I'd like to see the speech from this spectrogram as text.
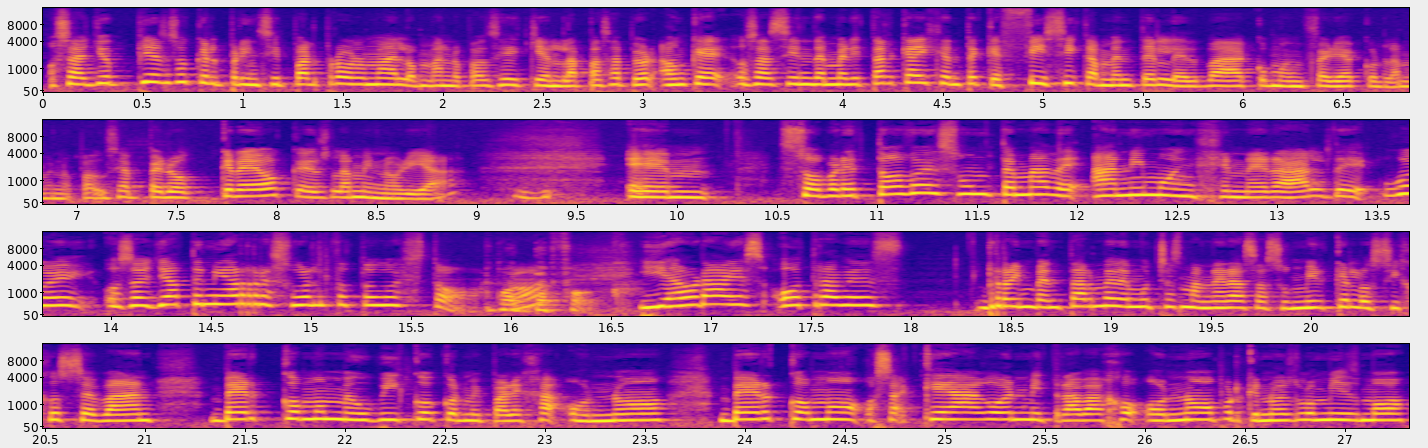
o sea, yo pienso que el principal problema de la menopausia y quien la pasa peor, aunque, o sea, sin demeritar que hay gente que físicamente les va como en feria con la menopausia, pero creo que es la minoría. Em, sobre todo es un tema de ánimo en general, de, güey, o sea, ya tenía resuelto todo esto. ¿no? What the fuck? Y ahora es otra vez reinventarme de muchas maneras, asumir que los hijos se van, ver cómo me ubico con mi pareja o no, ver cómo, o sea, qué hago en mi trabajo o no, porque no es lo mismo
